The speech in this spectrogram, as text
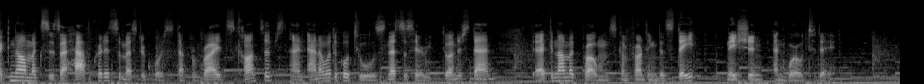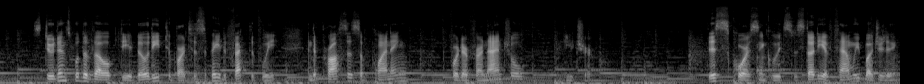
Economics is a half-credit semester course that provides concepts and analytical tools necessary to understand the economic problems confronting the state, nation, and world today. Students will develop the ability to participate effectively in the process of planning for their financial future. This course includes the study of family budgeting,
